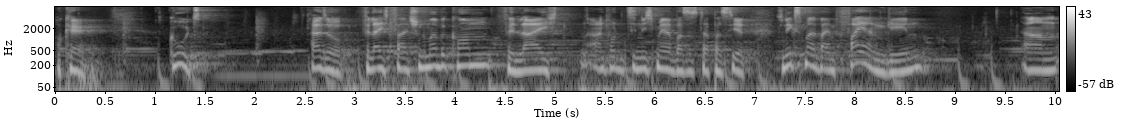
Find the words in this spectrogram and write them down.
Okay, gut. Also, vielleicht falsche Nummer bekommen, vielleicht antwortet sie nicht mehr, was ist da passiert. Zunächst mal beim Feiern gehen. Ähm,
